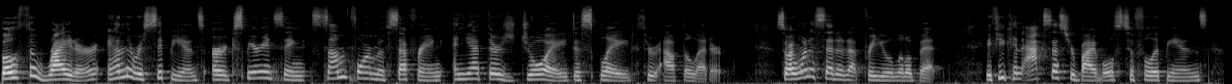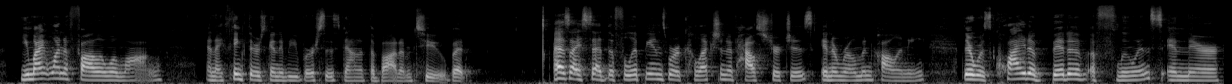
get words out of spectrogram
Both the writer and the recipients are experiencing some form of suffering, and yet there's joy displayed throughout the letter. So I want to set it up for you a little bit. If you can access your Bibles to Philippians, you might want to follow along. And I think there's going to be verses down at the bottom too. But as I said, the Philippians were a collection of house churches in a Roman colony. There was quite a bit of affluence in their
